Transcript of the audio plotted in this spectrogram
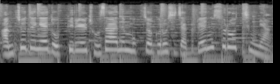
암초 등의 높이를 조사하는 목적으로 시작된 수로 측량.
